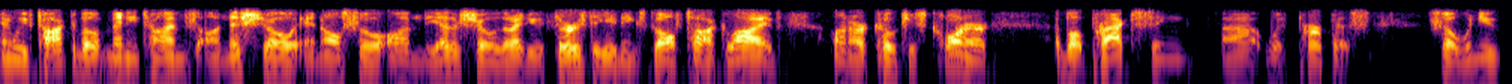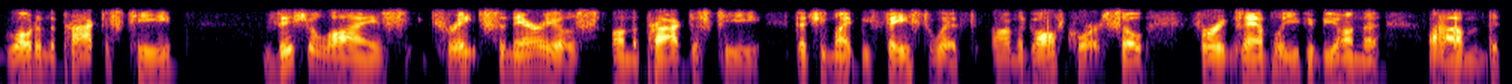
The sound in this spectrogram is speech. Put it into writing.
and we've talked about many times on this show and also on the other show that i do thursday evenings golf talk live on our coaches corner about practicing uh, with purpose. So when you go out on the practice tee, visualize, create scenarios on the practice tee that you might be faced with on the golf course. So, for example, you could be on the um, the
